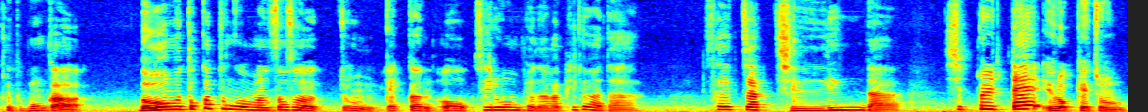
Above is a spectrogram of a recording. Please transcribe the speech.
그래도 뭔가 너무 똑같은 것만 써서 좀 약간 어 새로운 변화가 필요하다 살짝 질린다 싶을 때 이렇게 좀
